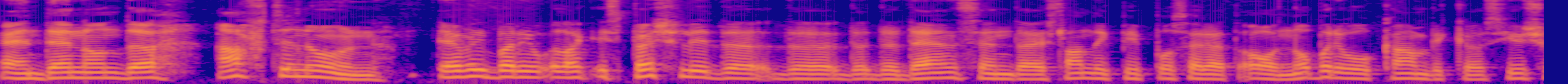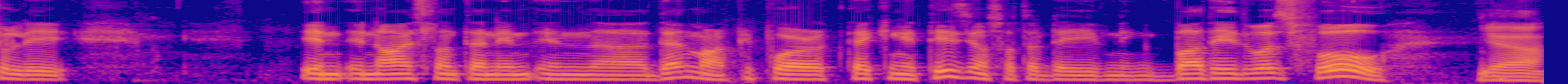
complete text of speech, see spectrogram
And then on the afternoon, everybody like especially the the the, the Danes and the Icelandic people said that oh nobody will come because usually in in Iceland and in in uh, Denmark people are taking it easy on Saturday evening, but it was full. yeah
